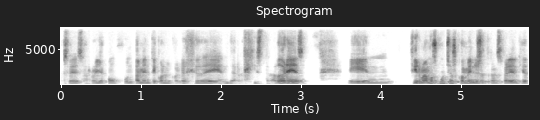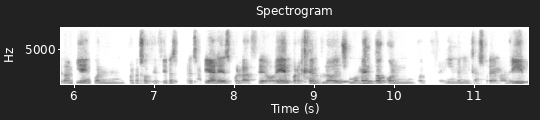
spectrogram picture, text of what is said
se desarrolla conjuntamente con el Colegio de, Registradores. Firmamos muchos convenios de transferencia también con, asociaciones empresariales, con la COE, por ejemplo, en su momento, con, con CEIM, en el caso de Madrid,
